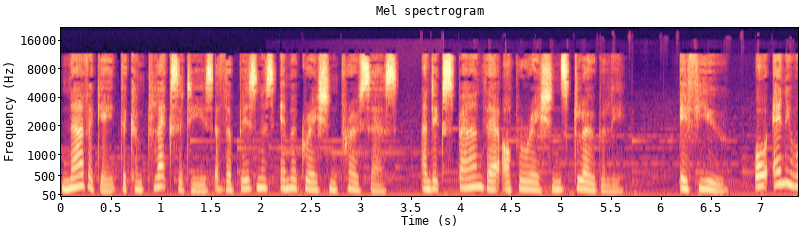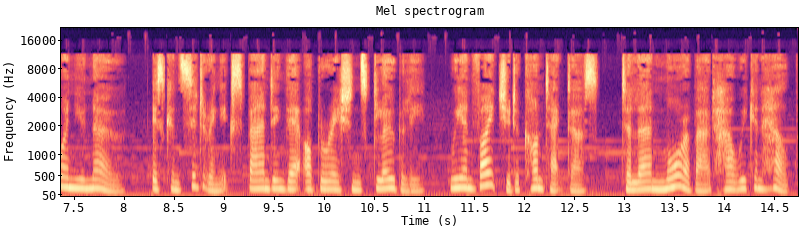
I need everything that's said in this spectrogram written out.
navigate the complexities of the business immigration process, and expand their operations globally. If you, or anyone you know, is considering expanding their operations globally, we invite you to contact us to learn more about how we can help.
